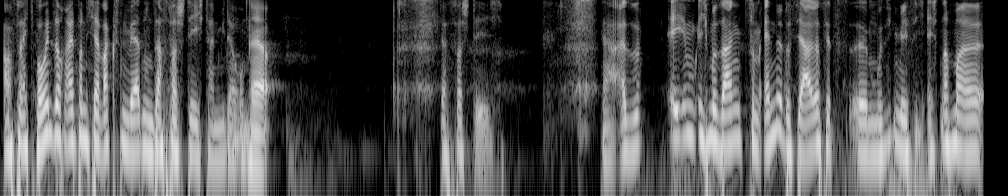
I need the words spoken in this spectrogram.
Aber vielleicht wollen sie auch einfach nicht erwachsen werden und das verstehe ich dann wiederum. Ja. Das verstehe ich. Ja, also ey, ich muss sagen, zum Ende des Jahres jetzt äh, musikmäßig echt nochmal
